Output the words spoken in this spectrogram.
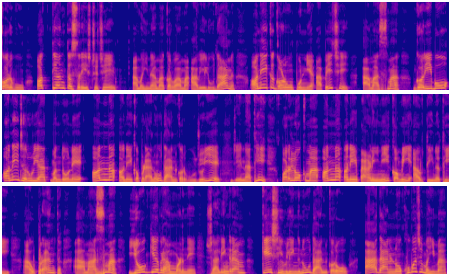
કરવું અત્યંત શ્રેષ્ઠ છે. આ મહિનામાં કરવામાં આવેલું દાન અનેક ગણું પુણ્ય આપે છે. આ માસમાં ગરીબો અને જરૂરિયાતમંદોને અન્ન અને કપડાનું દાન કરવું જોઈએ. જેનાથી પરલોકમાં અન્ન અને પાણીની કમી આવતી નથી. આ ઉપરાંત આ માસમાં યોગ્ય બ્રાહ્મણને શાલિંગ્રામ કે શિવલિંગનું દાન કરો. આ દાનનો ખૂબ જ મહિમા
